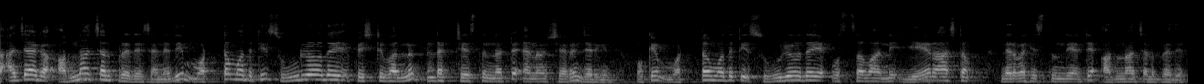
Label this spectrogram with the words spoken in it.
తాజాగా అరుణాచల్ ప్రదేశ్ అనేది మొట్టమొదటి సూర్యోదయ ఫెస్టివల్ను కండక్ట్ చేస్తున్నట్టు అనౌన్స్ చేయడం జరిగింది. ఓకే మొట్టమొదటి సూర్యోదయ ఉత్సవాన్ని ఏ రాష్ట్రం నిర్వహిస్తుంది అంటే అరుణాచల్ ప్రదేశ్.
